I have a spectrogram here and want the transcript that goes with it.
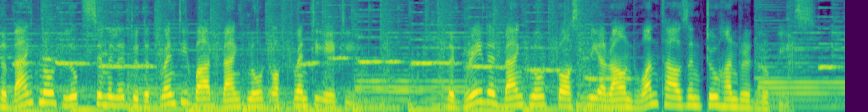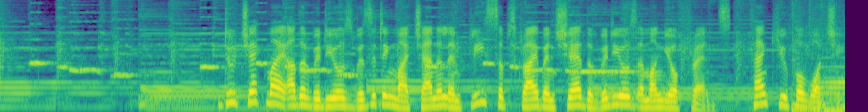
The banknote looks similar to the 20 baht banknote of 2018. The graded banknote cost me around 1200 rupees. Do check my other videos visiting my channel and please subscribe and share the videos among your friends. Thank you for watching.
